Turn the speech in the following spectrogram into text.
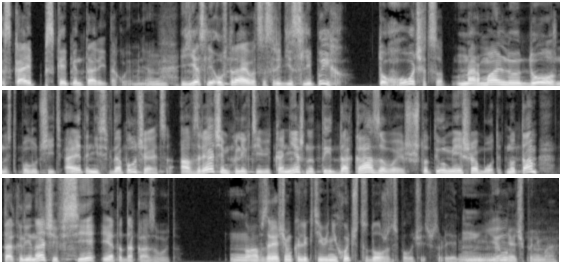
Скайп, скайпентарий такой у меня. Mm-hmm. Если устраиваться среди слепых, то хочется нормальную должность получить, а это не всегда получается. А в зрячем коллективе, конечно, ты доказываешь, что ты умеешь работать, но там так или иначе все это доказывают. Ну, а в зрячем коллективе не хочется должность получить, что ли? Я не, не, не очень понимаю.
